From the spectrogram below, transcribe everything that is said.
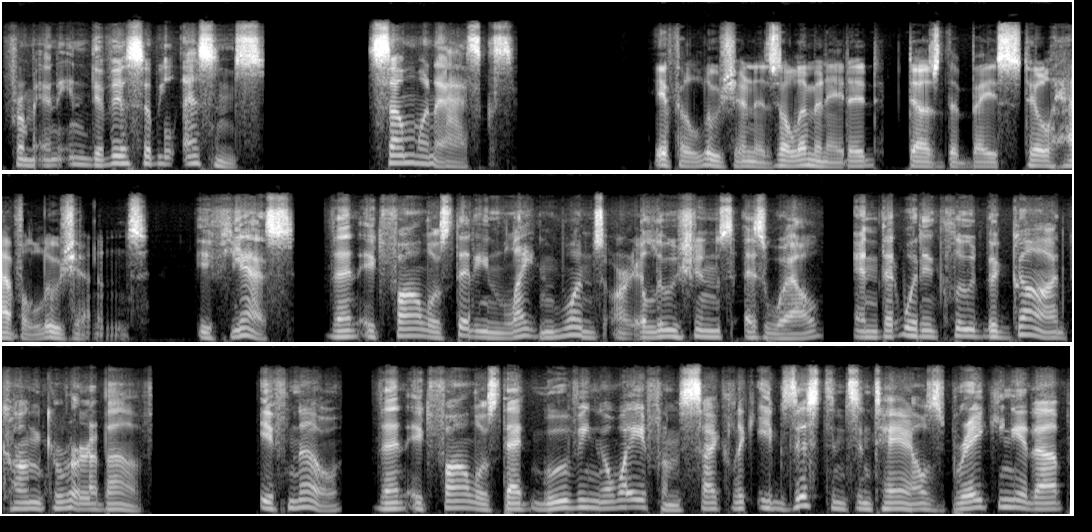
from an indivisible essence. Someone asks, if illusion is eliminated, does the base still have illusions? If yes, then it follows that enlightened ones are illusions as well, and that would include the God conqueror above. If no, then it follows that moving away from cyclic existence entails breaking it up,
